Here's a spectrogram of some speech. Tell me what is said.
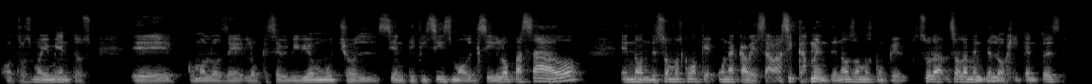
otros movimientos, eh, como los de lo que se vivió mucho el cientificismo del siglo pasado, en donde somos como que una cabeza, básicamente, ¿no? Somos como que solamente lógica. Entonces,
